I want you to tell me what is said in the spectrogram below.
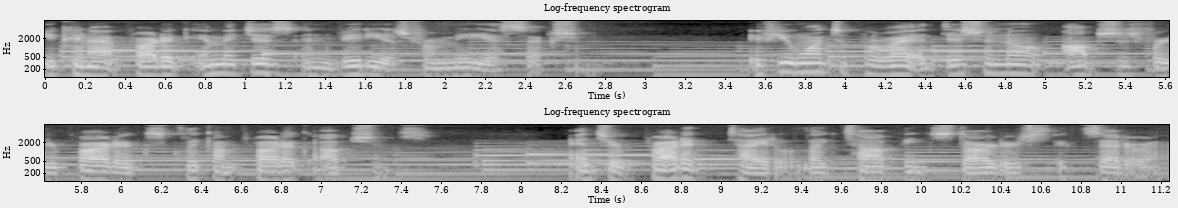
You can add product images and videos from media section. If you want to provide additional options for your products, click on product options. Enter product title like topping, starters, etc.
